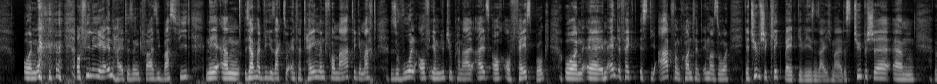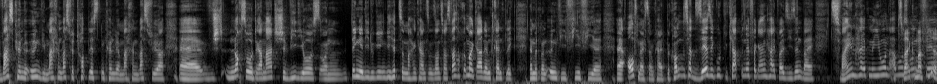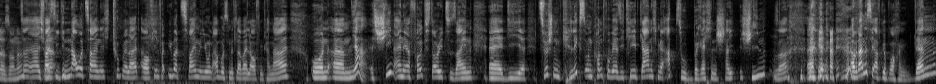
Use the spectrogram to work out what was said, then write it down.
Und auch viele ihrer Inhalte sind quasi BuzzFeed. Nee, ähm, sie haben halt, wie gesagt, so Entertainment-Formate gemacht, sowohl auf ihrem YouTube-Kanal als auch auf Facebook. Und äh, im Endeffekt ist die Art von Content immer so der typische Clickbait gewesen, sage ich mal. Das typische, ähm, was können wir irgendwie machen, was für Toplisten können wir machen, was für äh, noch so dramatische Videos und Dinge, die du gegen die Hitze machen kannst und sonst was, was auch immer gerade im Trend liegt, damit man irgendwie viel, viel äh, Aufmerksamkeit bekommt. Das hat sehr, sehr gut geklappt in der Vergangenheit, weil sie sind bei zweieinhalb Millionen Abos. 2,4 ungefähr. oder so, ne? Ja, ich weiß Ja. die genaue Zahl nicht, tut mir leid, aber auf jeden Fall über zwei Millionen Abos mittlerweile auf dem Kanal. Und ähm, ja, es schien eine Erfolgsstory zu sein, äh, die zwischen Klicks und Kontroversität gar nicht mehr abzubrechen schien. So. Äh, aber dann ist sie abgebrochen. Denn,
